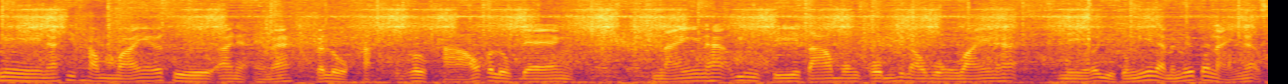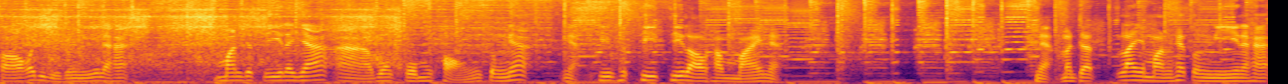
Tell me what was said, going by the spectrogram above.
เนนะที่ทำไว้ก็คือ อ่าเนี่ย เห็นไหมกระโหลกขาวกระโหลกขาวกระโหลกแดงไนท์นะฮะ วิ่งฟรีตามวงกลมที่เราวงไว้นะฮะ นก็อยู่ตรงนี้แหละมันไม่ไปไหนนะซอก็จะอยู่ตรงนี้แหละฮะมันจะตีระยะอ่าวงกลมของตรงเนี้ยเนี่ยที่ที่ที่เราทำไว้เนี่ยเนี่ยมันจะไล่มอนแค่ตรงนี้นะฮะ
